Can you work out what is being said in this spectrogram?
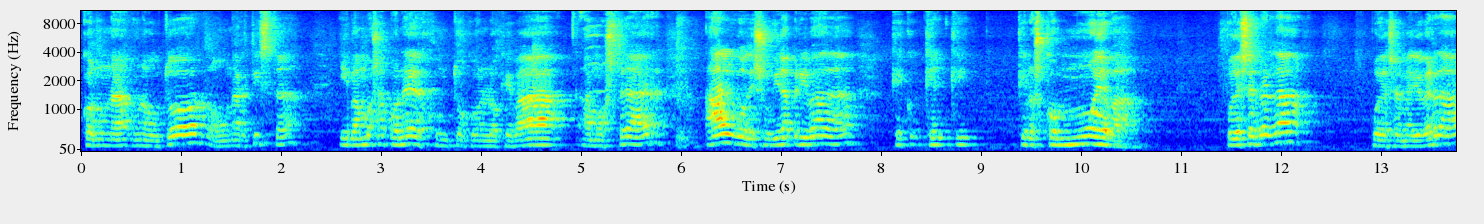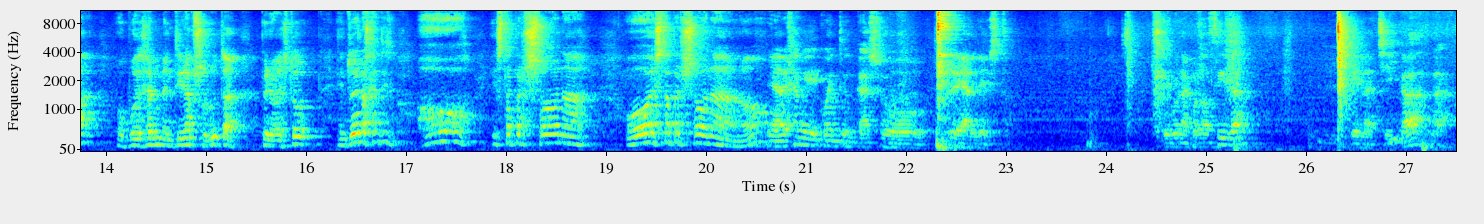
con una- un autor o un artista y vamos a poner junto con lo que va a mostrar algo de su vida privada que, que- que- que nos conmueva. Puede ser verdad, puede ser medio verdad o puede ser mentira absoluta, pero esto, entonces la gente dice, oh, esta persona, oh, esta persona, ¿no? Mira, déjame que cuente un caso real de esto. Tengo una conocida que la chica la-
